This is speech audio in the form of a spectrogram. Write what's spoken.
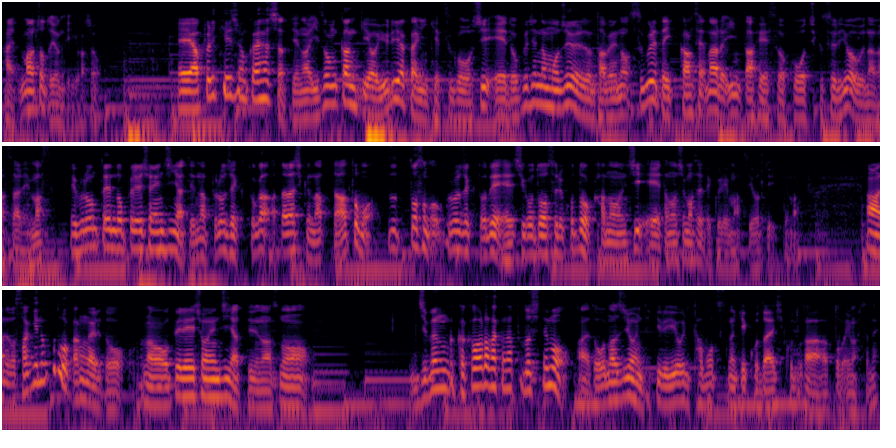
はい。まあちょっと読んでいきましょう。えー、アプリケーション開発者っていうのは依存関係を緩やかに結合し、えー、独自のモジュールのための優れた一貫性のあるインターフェースを構築するよう促されますで。フロントエンドオペレーションエンジニアっていうのはプロジェクトが新しくなった後もずっとそのプロジェクトで仕事をすることを可能にし、えー、楽しませてくれますよと言ってます。あでも先のことを考えると、あのオペレーションエンジニアっていうのはその自分が関わらなくなったとしても、と同じようにできるように保つのは結構大事なことかなと思いましたね。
